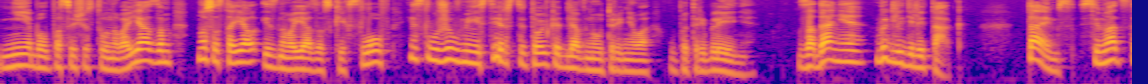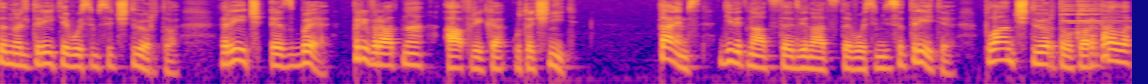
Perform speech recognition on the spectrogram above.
не был по существу новоязом, но состоял из новоязовских слов и служил в министерстве только для внутреннего употребления. Задания выглядели так. Таймс, 17.03.84. Речь СБ. Превратно Африка уточнить. Таймс, 19.12.83. План четвертого квартала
